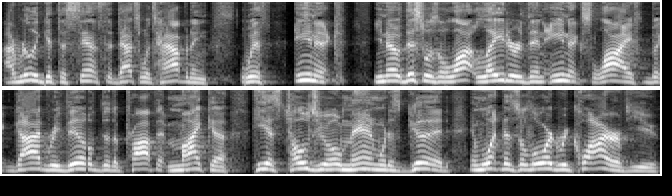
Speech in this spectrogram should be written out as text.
I really get the sense that that's what's happening with Enoch you know, this was a lot later than Enoch's life, but God revealed to the prophet Micah, He has told you, oh man, what is good, and what does the Lord require of you,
